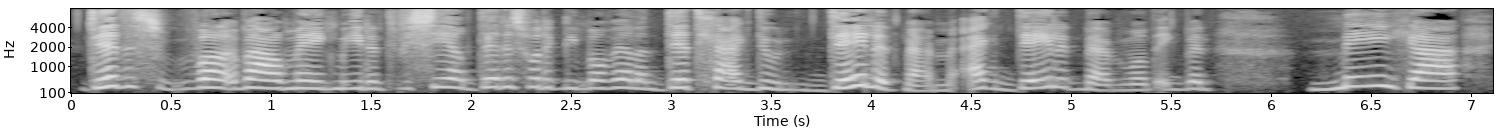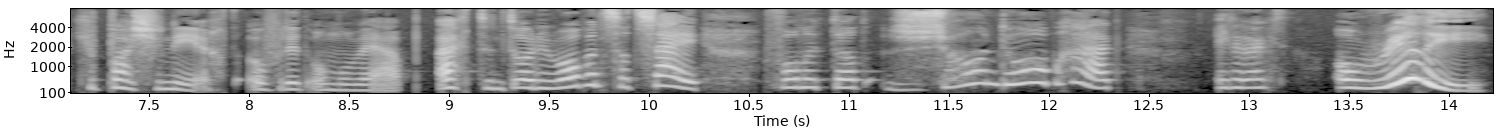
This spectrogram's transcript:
Dit is waar, waarmee ik me identificeer. Dit is wat ik niet meer wil en dit ga ik doen. Deel het met me. Echt deel het met me. Want ik ben mega gepassioneerd over dit onderwerp. Echt, toen Tony Robbins dat zei, vond ik dat zo'n doorbraak. Ik dacht, oh really?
